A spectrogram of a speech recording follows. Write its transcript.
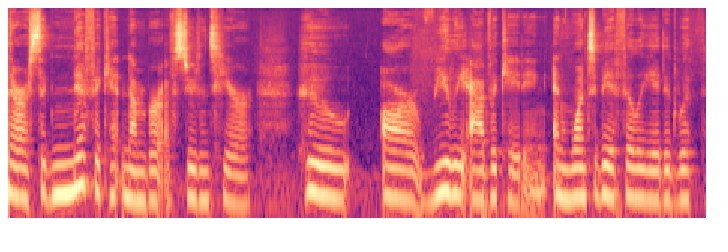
There are a significant number of students here who are really advocating and want to be affiliated with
